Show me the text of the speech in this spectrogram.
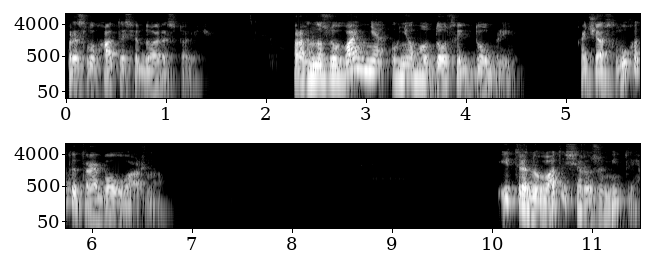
прислухатися до Арестовича. Прогнозування у нього досить добрі, хоча слухати треба уважно. І тренуватися розуміти.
